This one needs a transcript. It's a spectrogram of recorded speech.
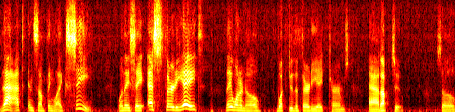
that and something like C. When they say S38, they want to know what do the 38 terms add up to. So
